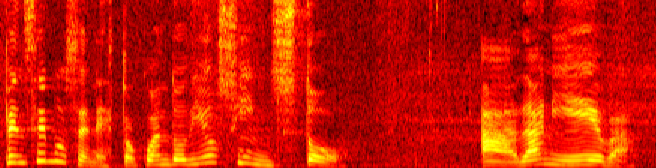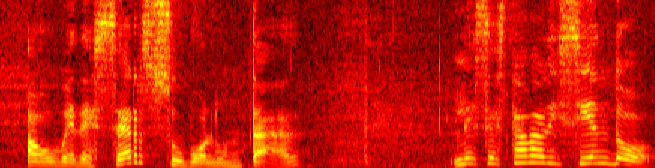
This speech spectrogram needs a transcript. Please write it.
pensemos en esto, cuando Dios instó a Adán y Eva a obedecer su voluntad, les estaba diciendo,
